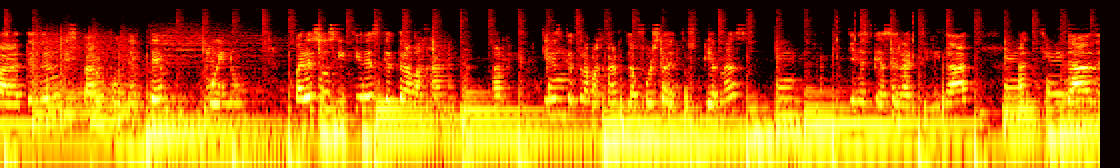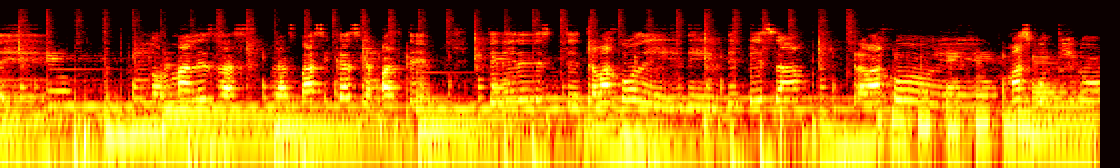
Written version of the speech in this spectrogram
para tener un disparo potente, bueno, para eso sí tienes que trabajar. Tienes que trabajar la fuerza de tus piernas, tienes que hacer actividad, actividad eh, normales, las, las básicas y aparte tener este trabajo de, pesa, trabajo eh, más continuo.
